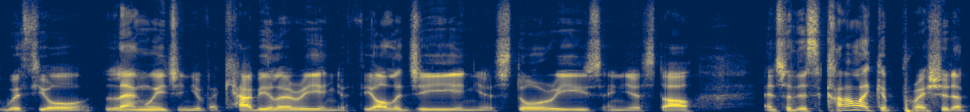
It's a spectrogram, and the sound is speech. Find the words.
with your language and your vocabulary and your theology and your stories and your style, and so there's kind of like a pressure to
